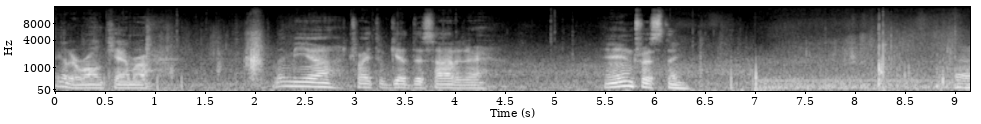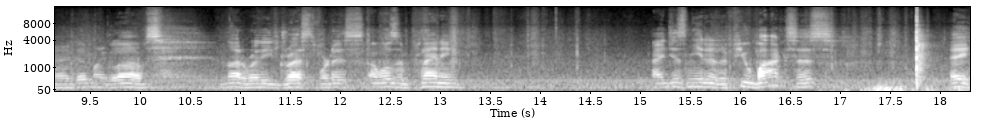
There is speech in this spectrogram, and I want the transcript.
I got the wrong camera. Let me, uh, try to get this out of there. Interesting. I got my gloves. I'm not really dressed for this. I wasn't planning. I just needed a few boxes. Hey.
